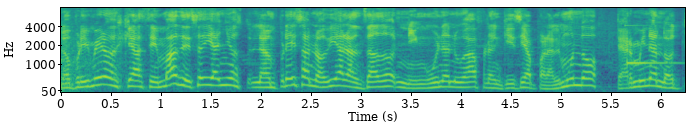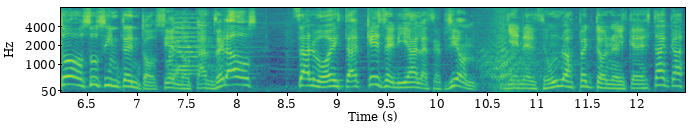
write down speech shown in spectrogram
Lo primero es que hace más de 6 años la empresa no había lanzado ninguna nueva franquicia para el mundo, terminando todos sus intentos siendo cancelados, salvo esta que sería la excepción. Y en el segundo aspecto en el que destaca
